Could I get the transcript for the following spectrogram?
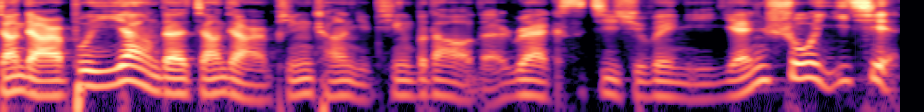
讲点儿不一样的，讲点儿平常你听不到的。Rex 继续为你言说一切。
